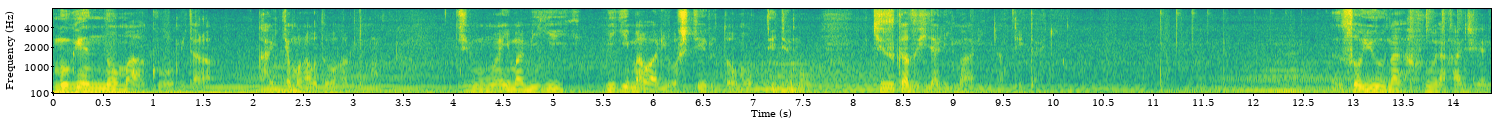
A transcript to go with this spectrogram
無限のマークを見たら書いてもらうと分かると思う。自分は今右右回りをしていると思っていても気づかず左回りになっていたりとか。そういうな風な感じでね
